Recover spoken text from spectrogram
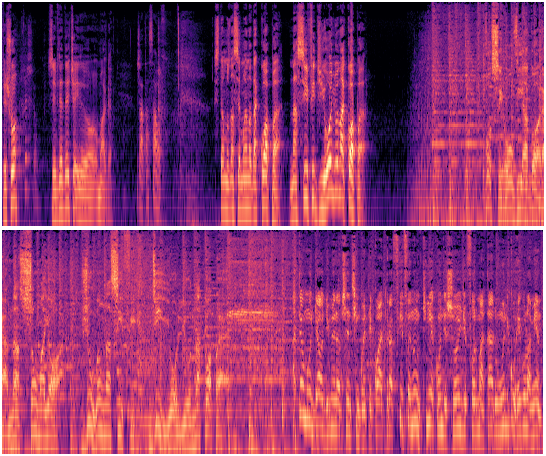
Fechou? Fechou. Save the date aí, ô, Maga. Já tá salvo. Estamos na semana da Copa. Nacife de olho na Copa. Você ouve agora na Som Maior, João Nassif, de olho na Copa. Até o Mundial de 1954, a FIFA não tinha condições de formatar um único regulamento,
